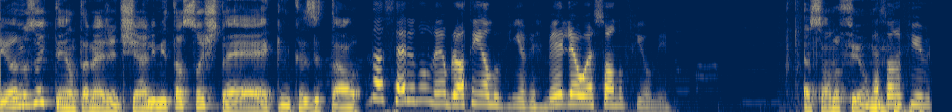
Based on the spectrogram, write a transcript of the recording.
e anos 80, né, gente? Tinha limitações técnicas e tal. Na série eu não lembro. Ela tem a luvinha vermelha ou é só no filme? É só no filme. É só no filme.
